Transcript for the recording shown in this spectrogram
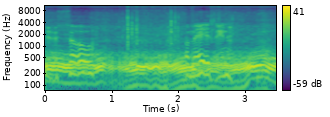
is so amazing.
